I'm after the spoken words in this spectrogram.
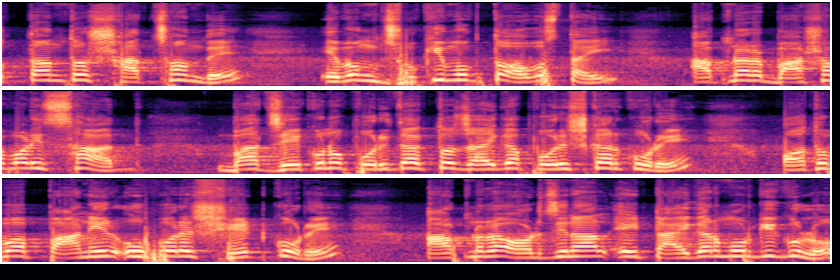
অত্যন্ত স্বাচ্ছন্দ্যে এবং ঝুঁকিমুক্ত অবস্থায় আপনার বাসাবাড়ির ছাদ বা যে কোনো পরিত্যক্ত জায়গা পরিষ্কার করে অথবা পানির উপরে শেড করে আপনারা অরিজিনাল এই টাইগার মুরগিগুলো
